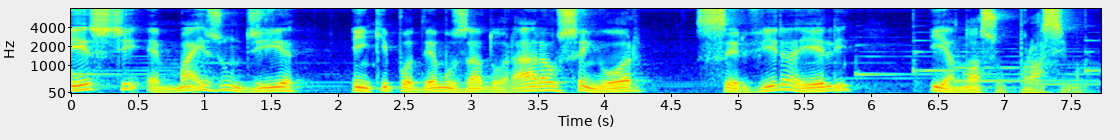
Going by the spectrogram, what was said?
Este é mais um dia em que podemos adorar ao Senhor, servir a Ele e a nosso próximo.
